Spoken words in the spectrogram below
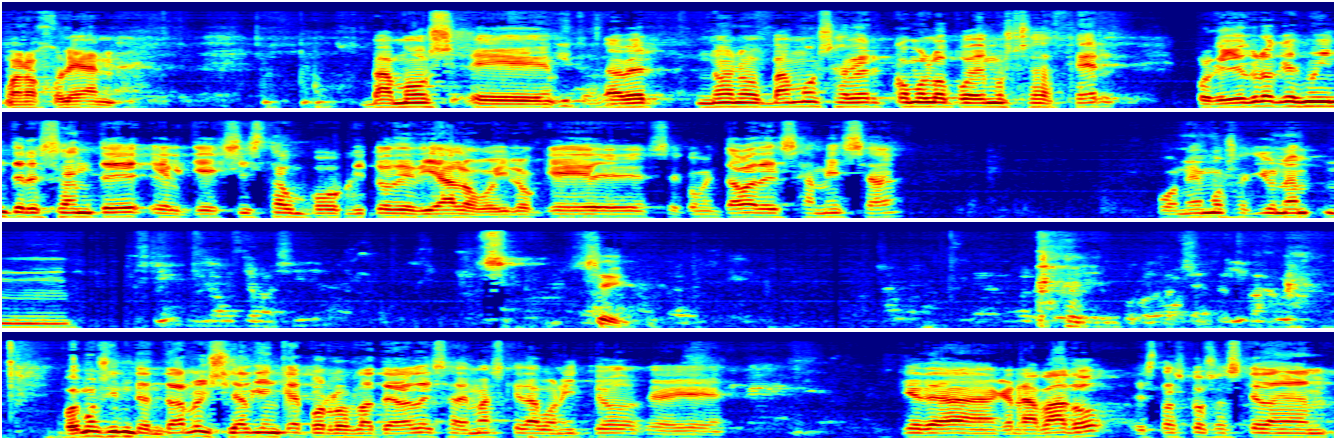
Bueno, Julián, Vamos eh, a ver, no, no, vamos a ver cómo lo podemos hacer, porque yo creo que es muy interesante el que exista un poquito de diálogo y lo que se comentaba de esa mesa. Ponemos aquí una. Mm, ¿Sí? ¿Una última silla? Sí. Podemos intentarlo y si alguien cae por los laterales, además queda bonito, eh, queda grabado. Estas cosas quedan.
